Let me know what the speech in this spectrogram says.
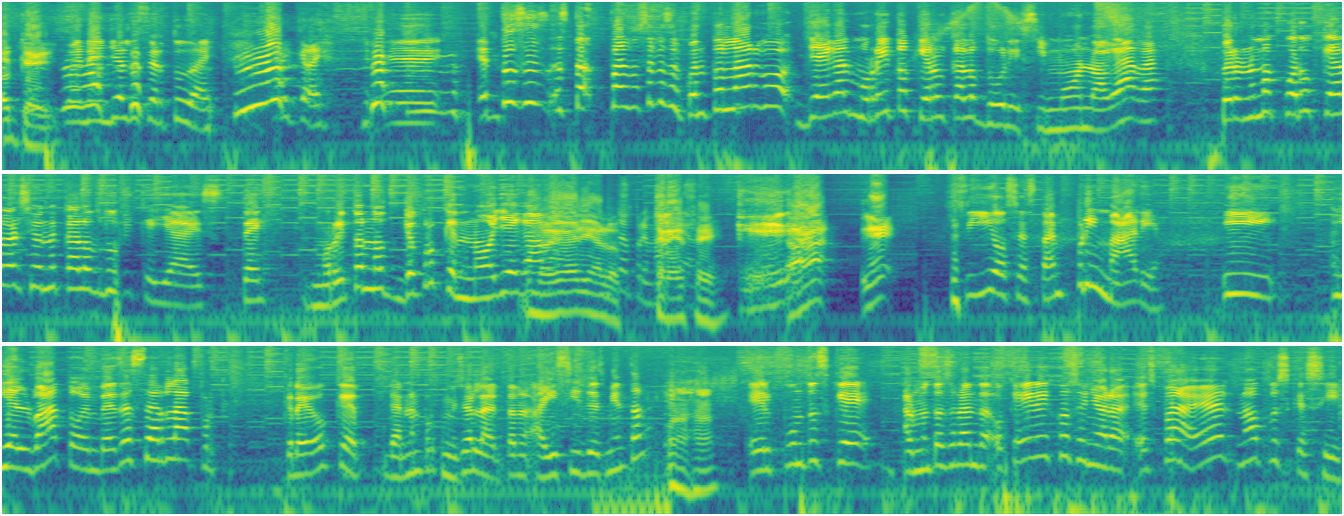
Ok. When Angel Desert to Die. Ay, cray. Eh, entonces, está, para hacerles el cuento largo, llega el morrito, quiero el Call of Duty. Simón lo agarra. Pero no me acuerdo qué versión de Call of Duty que ya esté. El morrito no, yo creo que no llegaba No llegaría a los quinto de primaria. 13. ¿Qué? Ah, ¿eh? Sí, o sea, está en primaria. Y, y el vato, en vez de hacerla, porque creo que ganan por comisión, la neta, ahí sí desmientan. Ajá. El punto es que al momento de hacer la venta, ok, dijo señora, ¿es para él? No, pues que sí.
